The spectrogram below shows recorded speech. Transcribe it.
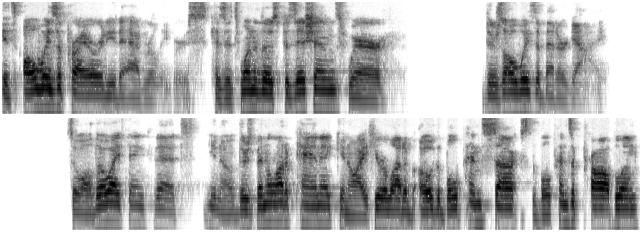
it's always a priority to add relievers because it's one of those positions where there's always a better guy. So although I think that, you know, there's been a lot of panic, you know, I hear a lot of, oh, the bullpen sucks, the bullpen's a problem.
